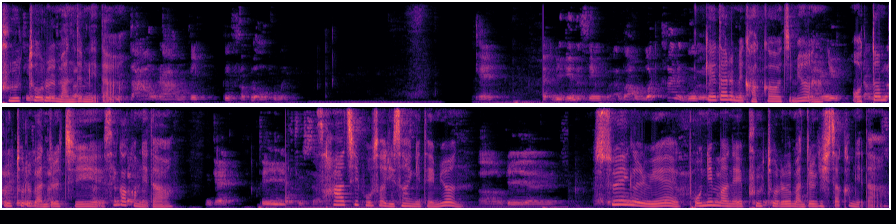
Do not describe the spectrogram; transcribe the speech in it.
불토를 만듭니다. 깨달음에 가까워지면 어떤 불토를 만들지 생각합니다. 사지보살 이상이 되면 수행을 위해 본인만의 불토를 만들기 시작합니다.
